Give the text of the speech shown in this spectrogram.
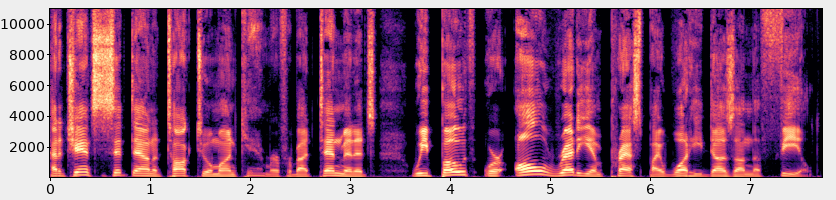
had a chance to sit down and talk to him on camera for about 10 minutes. We both were already impressed by what he does on the field.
